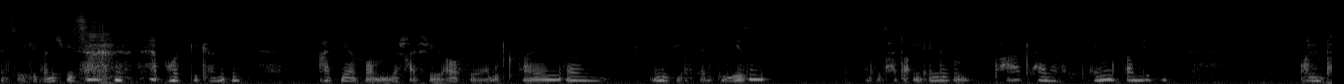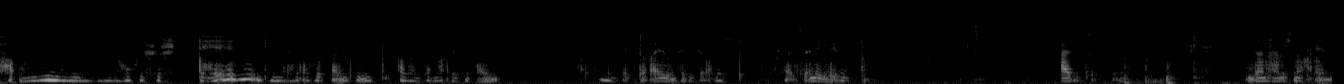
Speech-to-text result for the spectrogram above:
erzähle ich lieber nicht, wie es ausgegangen ist. Hat mir vom Schreibstil auch sehr gut gefallen. Ähm, ließ sich auch sehr gut lesen. Also es hatte am Ende so ein paar kleinere Längen, fand ich jetzt. Und ein paar unlogische Stellen, die mir dann aufgefallen sind. Aber ich sag mal, alles in allem war das eine sehr gute Reihe, sonst hätte ich sie auch nicht so schnell zu Ende gelesen. Also zu empfehlen. Dann habe ich noch ein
